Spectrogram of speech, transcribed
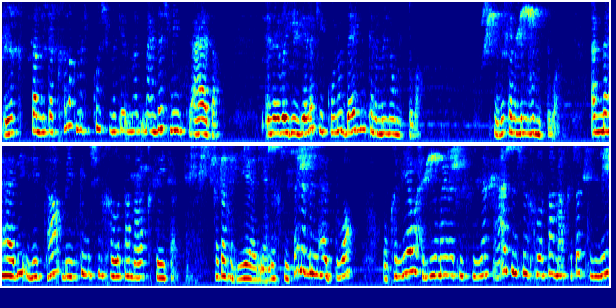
يعني القطة ملي كتخلق ما كيكونش ما, ما عندهاش من تعادة. لأن الوالدين ديالها كيكونوا دائما كنعمل لهم الدواء. يعني كنعمل لهم الدواء. أما هذه جبتها ما يمكنش نخلطها مع القطيطات. القطط ديالي يعني خصني حتى نعمل لها الدواء ونخليها واحد اليومين ولا ثلاث أيام عاد نمشي نخلطها مع القطط اللي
